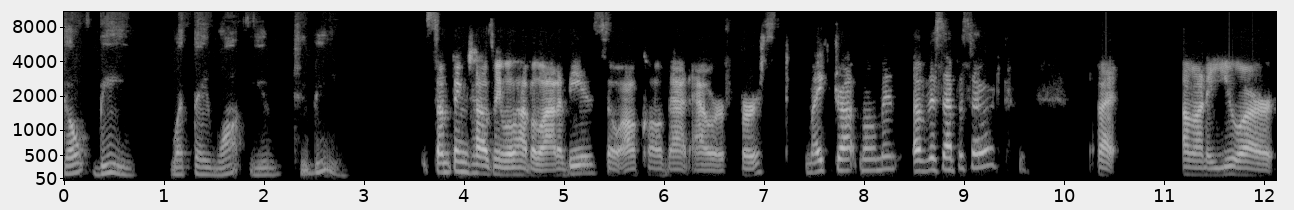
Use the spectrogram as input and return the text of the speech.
Don't be what they want you to be. Something tells me we'll have a lot of these, so I'll call that our first mic drop moment of this episode. But Amani, you are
